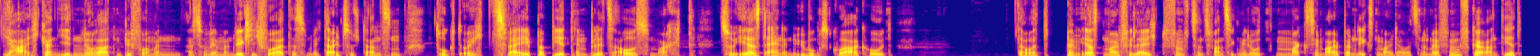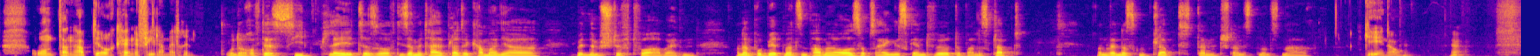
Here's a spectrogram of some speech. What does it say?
Ja, ich kann jedem nur raten, bevor man also wenn man wirklich vorhat, das in Metall zu stanzen, druckt euch 2 Papiertemplates aus, macht zuerst einen Übungs-QR-Code. Dauert beim ersten Mal vielleicht 15, 20 Minuten, maximal beim nächsten Mal dauert es nur mehr 5, garantiert. Und dann habt ihr auch keine Fehler mehr drin. Und auch auf der Seedplate, also auf dieser Metallplatte, kann man ja mit einem Stift vorarbeiten. Und dann probiert man es ein paar Mal aus, ob es eingescannt wird, ob alles klappt. Und wenn das gut klappt, dann stanzt man es nach. Genau.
